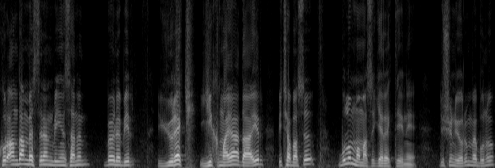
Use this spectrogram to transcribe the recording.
Kur'an'dan beslenen bir insanın böyle bir yürek yıkmaya dair bir çabası bulunmaması gerektiğini düşünüyorum ve bunu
